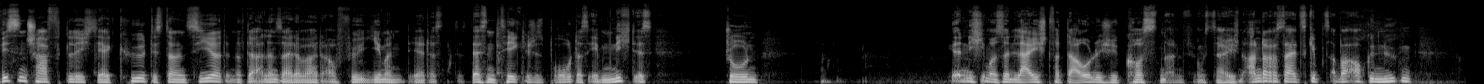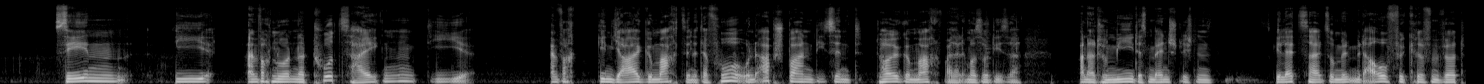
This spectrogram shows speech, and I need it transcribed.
wissenschaftlich, sehr kühl distanziert und auf der anderen Seite war halt auch für jemanden, der das, dessen tägliches Brot das eben nicht ist, schon ja, nicht immer so leicht verdauliche Kosten, Anführungszeichen. Andererseits gibt es aber auch genügend Szenen, die einfach nur Natur zeigen, die einfach genial gemacht sind. Der Vor- und Abspann, die sind toll gemacht, weil dann immer so diese Anatomie des menschlichen Skeletts halt so mit, mit aufgegriffen wird.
